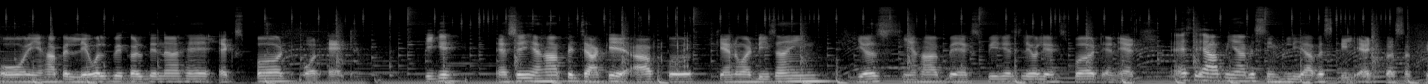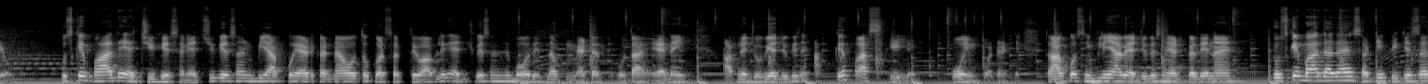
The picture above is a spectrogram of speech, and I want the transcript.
और यहाँ पे लेवल पे कर देना है एक्सपर्ट और एड ठीक है? ऐसे यहाँ पे जाके आप कैनवा डिज़ाइन यस यहाँ पे experience level expert and add ऐसे आप यहाँ पे सिंपली यहाँ पे स्किल ऐड कर सकते हो। उसके बाद है एजुकेशन एजुकेशन भी आपको ऐड करना हो तो कर सकते हो आप, लेकिन एजुकेशन से बहुत इतना मैटर होता है नहीं। आपने जो भी एजुकेशन आपके पास स्किल है, वो इम्पोर्टेंट है। तो आपको सिंपली यहाँ पे एजुकेशन ऐड कर देना है। तो उसके बाद आता है सर्टिफिकेशन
